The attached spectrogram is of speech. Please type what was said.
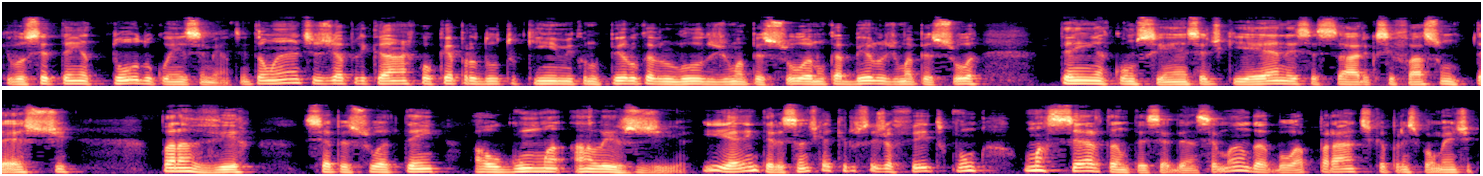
que você tenha todo o conhecimento. Então, antes de aplicar qualquer produto químico no pelo cabeludo de uma pessoa, no cabelo de uma pessoa, tenha consciência de que é necessário que se faça um teste para ver se a pessoa tem alguma alergia. E é interessante que aquilo seja feito com uma certa antecedência. Manda boa prática, principalmente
